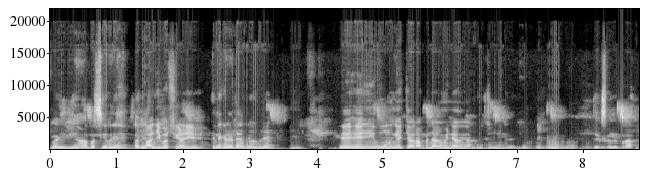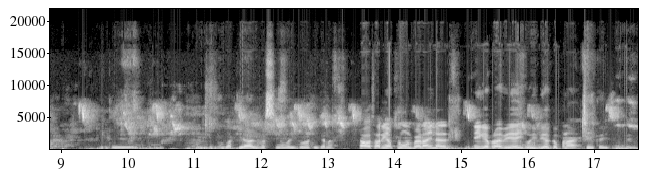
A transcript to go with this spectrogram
ਬਾਈ ਦੀਆਂ ਬੱਸੀਆਂ ਵੀਰੇ ਸਾਰੇ? ਹਾਂਜੀ ਬੱਚੀਆਂ ਜੀ ਇਹ। ਕਿੰਨੇ ਕਿੰਨੇ ਟਾਈਮ ਨਾਲ ਵੀਰੇ? ਇਹ ਜੀ ਹੋਣਗੀਆਂ 4-5 ਮਹੀਨਿਆਂ ਦੀਆਂ। ਠੀਕ ਹੈ ਜੀ। ਦੇਖ ਸਕਦੇ ਭਰਾ। ਤੇ ਬਾਕੀ ਆ ਵੀ ਬੱਸੀਆਂ ਬਾਈ ਕੋਲ ਠੀਕ ਹੈ ਨਾ? ਆਹ ਸਾਰੀਆਂ ਪਲੂਣ ਬੈੜਾਂ ਇਹਨਾਂ ਦੇ ਟੀਕੇ ਭਰਾ ਵੀ ਆਈ ਹੋਈ ਵੀ ਆ ਗੱਪਣਾ ਹੈ ਠੀਕ ਹੈ ਜੀ ਠੀਕ ਹੈ ਜੀ।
